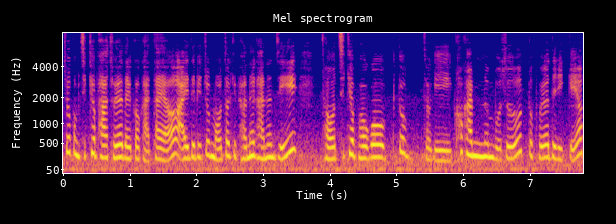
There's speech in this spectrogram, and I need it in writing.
조금 지켜봐 줘야 될 것 같아요. 아이들이 좀 어떻게 변해가는지 저 지켜보고 또 저기 커가는 모습 또 보여드릴게요.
